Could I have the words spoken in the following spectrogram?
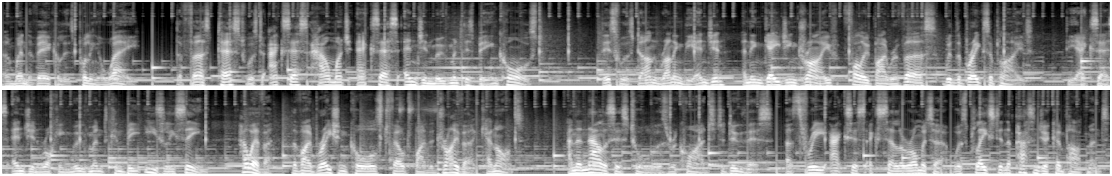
and when the vehicle is pulling away. The first test was to access how much excess engine movement is being caused. This was done running the engine and engaging drive followed by reverse with the brakes applied. The excess engine rocking movement can be easily seen. However, the vibration caused felt by the driver cannot. An analysis tool was required to do this. A three-axis accelerometer was placed in the passenger compartment,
